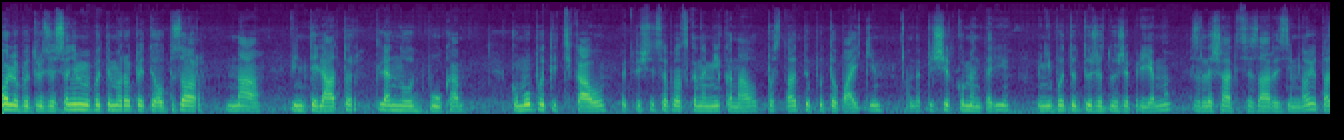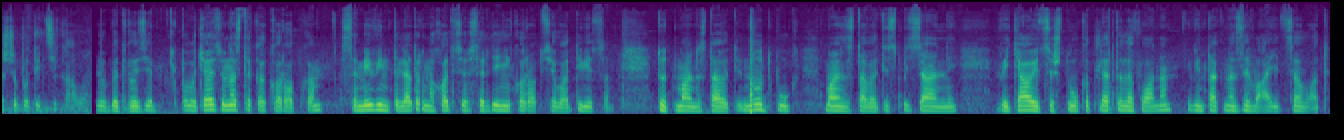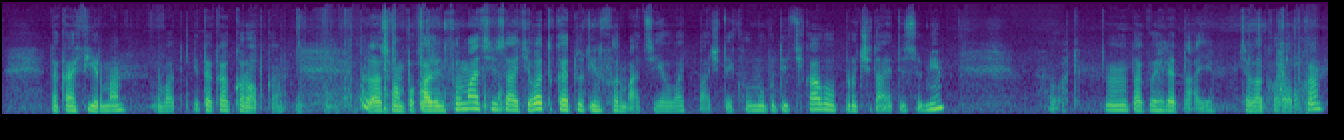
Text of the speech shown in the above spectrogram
О, любі друзі, сьогодні ми будемо робити обзор на вентилятор для ноутбука. Кому буде цікаво, підпишіться, будь ласка, на мій канал, поставте вподобайки, напишіть коментарі. Мені буде дуже-дуже приємно залишатися зараз зі мною та що буде цікаво. Любі друзі, виходить, у нас така коробка. Самий вентилятор знаходиться в середині коробці. От, дивіться. Тут можна ставити ноутбук, можна ставити спеціальний, витягується штука для телефона. Він так називається. От. Така фірма. От, і така коробка. Зараз вам покажу інформацію сайті. Ось така тут інформація. Бачите, кому буде цікаво, прочитайте собі. От. Воно так виглядає. Ціла коробка.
